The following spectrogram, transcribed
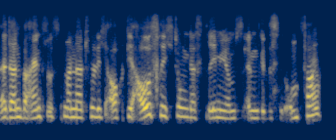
äh, dann beeinflusst man natürlich auch die Ausrichtung des Gremiums im gewissen Umfang.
